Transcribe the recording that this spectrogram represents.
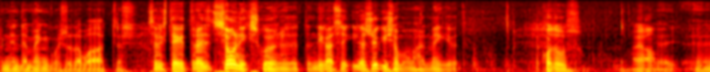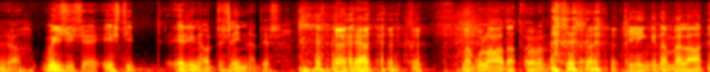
nende mängu seda vaadates. see võiks tegelikult traditsiooniks kujuneda, et nad iga, iga sügis omavahel mängivad. kodus. jaa. jah, või siis Eestit erinevates linnades. nagu laadat korraldada. Kilingi-Nõmme laad.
